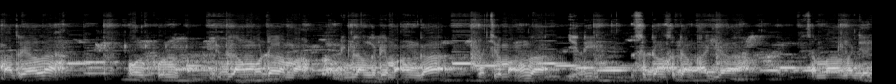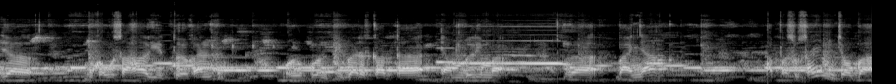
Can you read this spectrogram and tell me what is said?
material lah. Walaupun dibilang modal mah dibilang gede mah enggak kecil mah enggak. Jadi sedang-sedang aja sama ngejajal buka usaha gitu kan. Walaupun ibarat kata yang beli mah enggak banyak apa susahnya mencoba?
